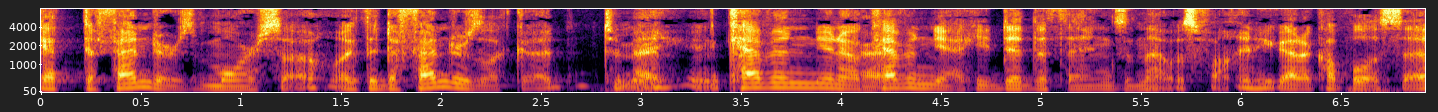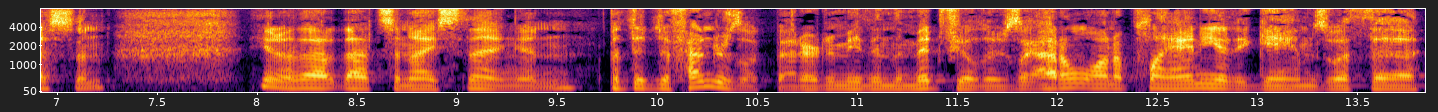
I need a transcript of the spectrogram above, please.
get defenders more so. Like the defenders look good to me. And Kevin, you know, Kevin, yeah, he did the things and that was fine. He got a couple assists and you know, that that's a nice thing. And but the defenders look better to me than the midfielders. Like I don't want to play any of the games with the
